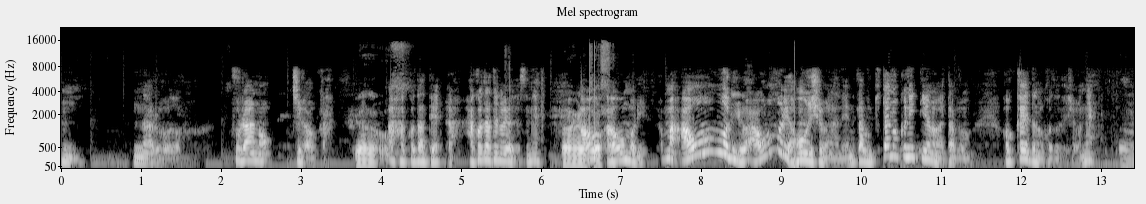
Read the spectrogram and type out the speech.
うん。なるほど。富良野、違うか。あ函館、あ函館のようですね。青青森。まあ、青森は、青森は本州なんでね、多分北の国っていうのは多分北海道のことでしょうね。うん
